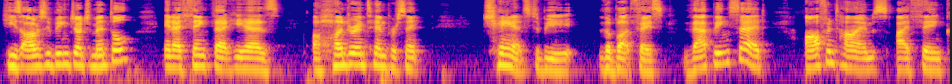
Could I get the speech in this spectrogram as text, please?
he's obviously being judgmental, and I think that he has hundred and ten percent chance to be the butt face. That being said. Oftentimes, I think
